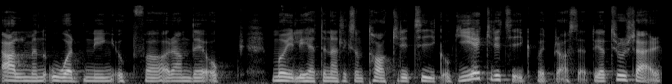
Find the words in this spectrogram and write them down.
allmän ordning, uppförande och möjligheten att liksom, ta kritik och ge kritik på ett bra sätt. Och jag tror så här,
